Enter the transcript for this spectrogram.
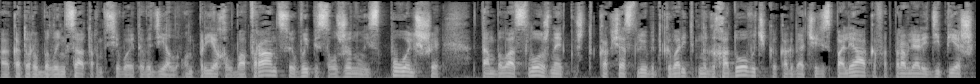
э, который был инициатором всего этого дела, он приехал во Францию, выписал жену из Польши. Там была сложная, как сейчас любят говорить, многоходовочка, когда через поляков отправляли депеш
